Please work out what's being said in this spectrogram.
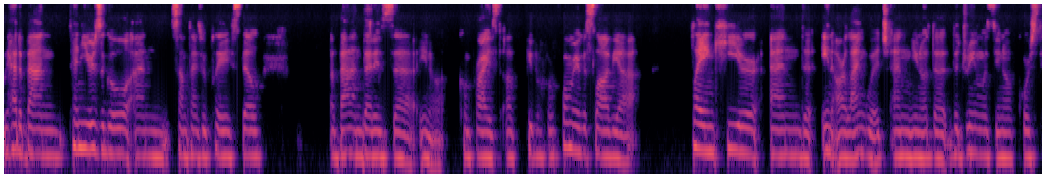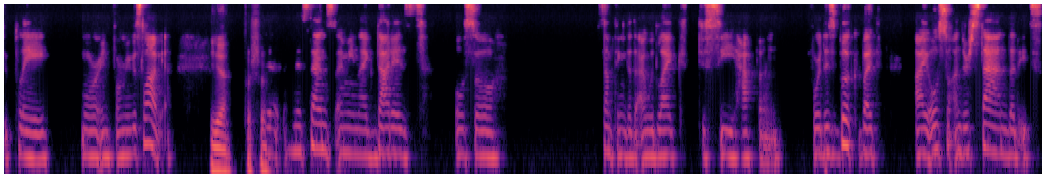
we had a band 10 years ago and sometimes we play still a band that is uh, you know comprised of people from former yugoslavia playing here and in our language. And you know the the dream was you know of course to play more in former yugoslavia. Yeah for sure. In a sense i mean like that is also something that i would like to see happen for this book. But i also understand that it's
